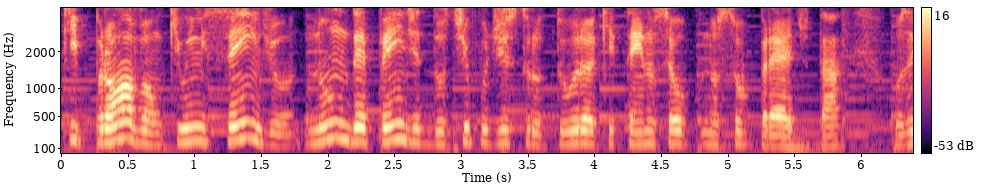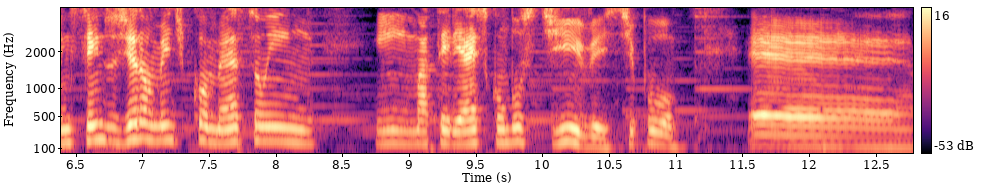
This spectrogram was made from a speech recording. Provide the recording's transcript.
que provam que o incêndio não depende do tipo de estrutura que tem no seu, no seu prédio, tá? Os incêndios geralmente começam em, em materiais combustíveis, tipo é,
